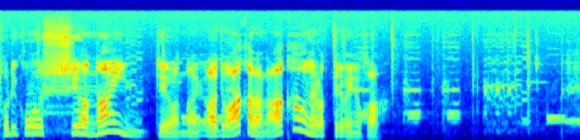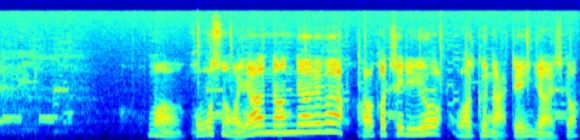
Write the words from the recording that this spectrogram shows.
取り越しはないんではない。あでも赤だな。赤を狙ってればいいのか。まあこぼすのが嫌なんであれば赤チェリーを枠くないでいいんじゃないですか。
